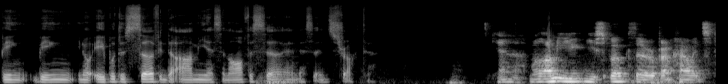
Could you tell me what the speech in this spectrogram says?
being being you know able to serve in the army as an officer and as an instructor yeah, well, I mean, you, you spoke there about how it's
